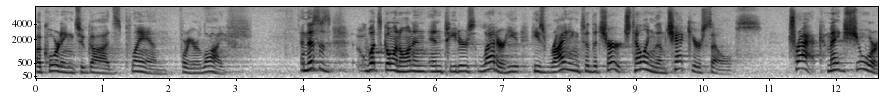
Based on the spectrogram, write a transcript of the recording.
according to God's plan for your life? And this is what's going on in, in Peter's letter. He, he's writing to the church, telling them, check yourselves, track, make sure,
